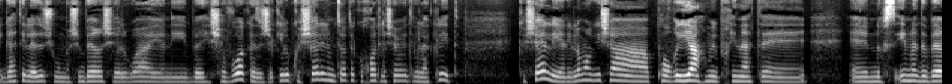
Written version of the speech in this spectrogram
הגעתי לאיזשהו משבר של וואי, אני בשבוע כזה שכאילו קשה לי למצוא את הכוחות לשבת ולהקליט. קשה לי, אני לא מרגישה פוריה מבחינת אה, אה, נושאים לדבר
